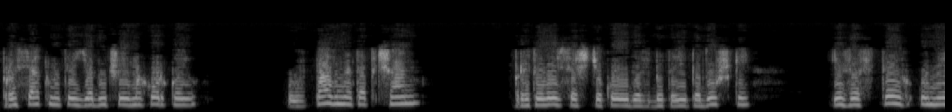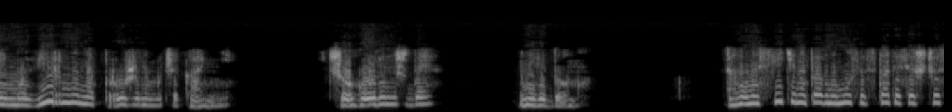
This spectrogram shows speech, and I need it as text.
просякнутий ядучою махоркою, впав на тапчан, притулився щокою до збитої подушки і застиг у неймовірно напруженому чеканні. Чого він жде, невідомо. Але на світі, напевне, мусить статися щось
